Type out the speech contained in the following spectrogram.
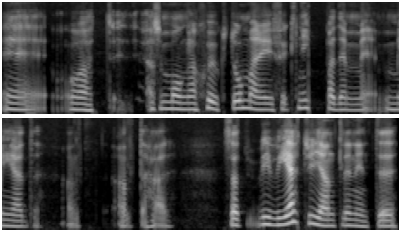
Eh, och att alltså många sjukdomar är ju förknippade med, med allt, allt det här. Så att vi vet ju egentligen inte.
